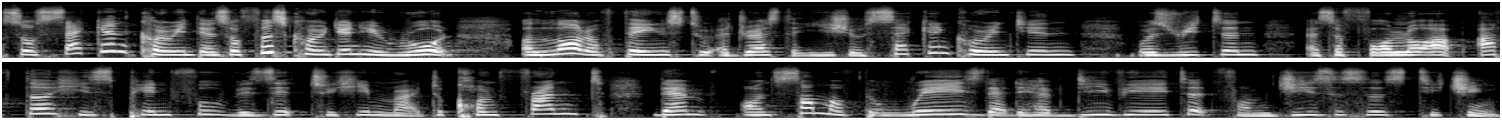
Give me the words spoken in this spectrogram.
So Second Corinthians, so First Corinthians, he wrote a lot of things to address the issue. Second Corinthians was written as a follow-up after his painful visit to him, right, to confront them on some of the ways that they have deviated from Jesus' teaching.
